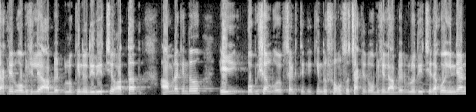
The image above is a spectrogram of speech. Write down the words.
চাকরির অফিসিয়ালি আপডেটগুলো কিন্তু দিয়ে দিচ্ছি। অর্থাৎ আমরা কিন্তু এই অফিসিয়াল ওয়েবসাইট থেকে কিন্তু সমস্ত চাকরির অফিসিয়ালি আপডেটগুলো দিচ্ছি। দেখো ইন্ডিয়ান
